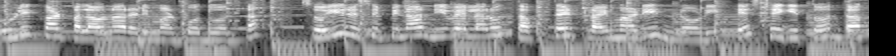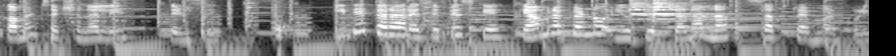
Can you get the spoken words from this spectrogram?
ಹುರುಳಿಕಾಳು ಪಲಾವ್ನ ರೆಡಿ ಮಾಡ್ಬೋದು ಅಂತ. ಸೊ ಈ ರೆಸಿಪಿನ ನೀವೆಲ್ಲರೂ ತಪ್ಪದೆ ಟ್ರೈ ಮಾಡಿ ನೋಡಿ ಟೇಸ್ಟ್ ಹೇಗಿತ್ತು ಅಂತ ಕಮೆಂಟ್ ಸೆಕ್ಷನಲ್ಲಿ ತಿಳಿಸಿ. ಇದೇ ತರ ರೆಸಿಪೀಸ್ಗೆ ಕ್ಯಾಮ್ರಾ ಕಣ್ಣು ಯೂಟ್ಯೂಬ್ನ ಸಬ್ಸ್ಕ್ರೈಬ್ ಮಾಡ್ಕೊಳ್ಳಿ.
